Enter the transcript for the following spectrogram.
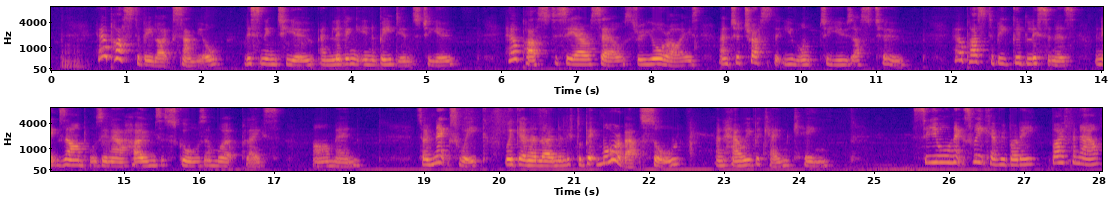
Help us to be like Samuel, listening to you and living in obedience to you. Help us to see ourselves through your eyes and to trust that you want to use us too. Help us to be good listeners and examples in our homes, schools, and workplace. Amen. So, next week we're going to learn a little bit more about Saul and how he became king. See you all next week, everybody. Bye for now.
